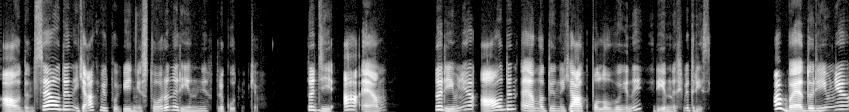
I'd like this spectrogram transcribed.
А1, С1 як відповідні сторони рівних трикутників. Тоді АМ дорівнює А1, М1 як половини рівних відрізків. АБ дорівнює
